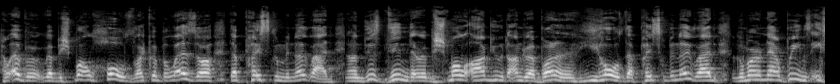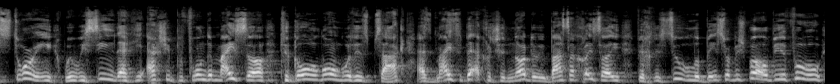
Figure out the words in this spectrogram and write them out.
however, Rabbi Shmuel holds, like Rabbi Lezer, that Paiskim Noilad. On this din that Rabbi Shmuel argued under Rabbanan, and he holds that Noilad, the Gemara now brings a story where we see that he actually performed a Maisa to go along with his psak, as Maisa Be'echad should not do Basa Chaisai, Rabbi Shmuel, V'yafu,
